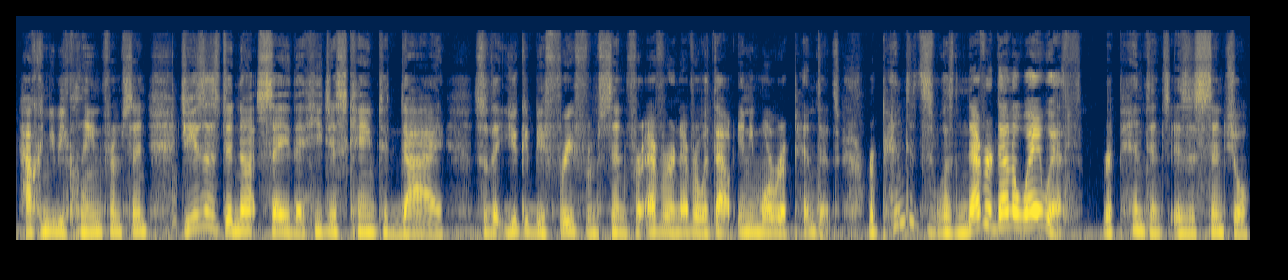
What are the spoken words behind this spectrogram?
How can you be clean from sin? Jesus did not say that he just came to die so that you could be free from sin forever and ever without any more repentance. Repentance was never done away with. Repentance is essential.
